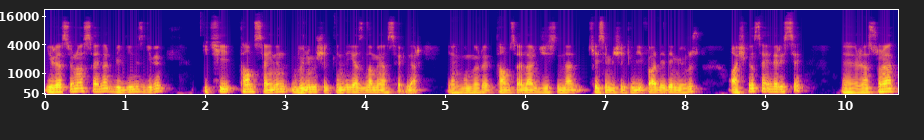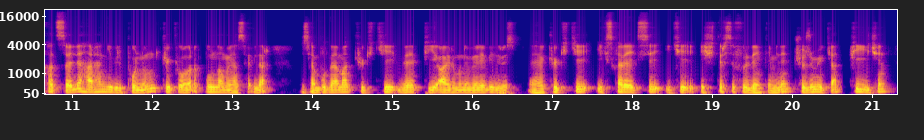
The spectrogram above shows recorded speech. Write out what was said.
İrrasyonel sayılar bildiğiniz gibi iki tam sayının bölümü şeklinde yazılamayan sayılar. Yani bunları tam sayılar cinsinden kesin bir şekilde ifade edemiyoruz. Aşkın sayılar ise e, rasyonel katsayılı herhangi bir polinomun kökü olarak bulunamayan sayılar. Mesela burada hemen kök 2 ve pi ayrımını verebiliriz. E, kök 2 x kare eksi 2 eşittir 0 denkleminin çözümüyken pi için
